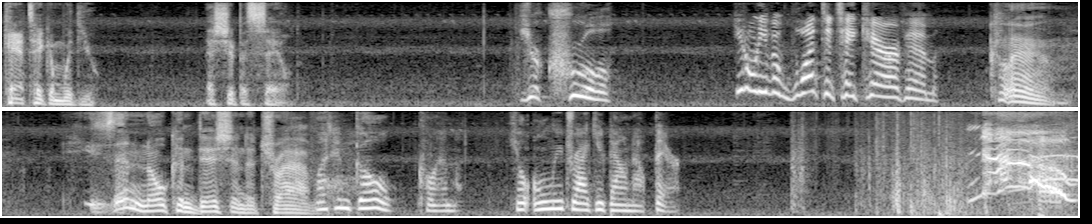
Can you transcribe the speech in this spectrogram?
Can't take him with you. That ship has sailed. You're cruel. You don't even want to take care of him. Clem, he's in no condition to travel. Let him go, Clem. He'll only drag you down out there. No!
